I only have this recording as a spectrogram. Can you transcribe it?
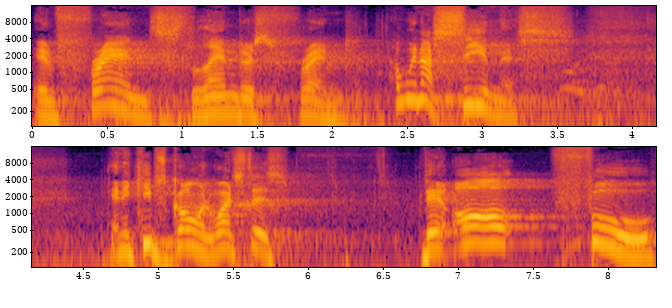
and friend slanders friend. Are we not seeing this? And he keeps going. Watch this. They all fool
